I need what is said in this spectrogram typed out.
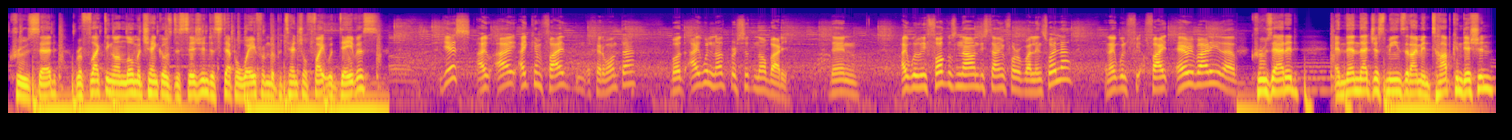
Cruz said, reflecting on Lomachenko's decision to step away from the potential fight with Davis. Yes, I, I, I can fight Gervonta, but I will not pursue nobody. Then I will be focused now this time for Valenzuela, and I will fight everybody that. Cruz added, and then that just means that I'm in top condition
